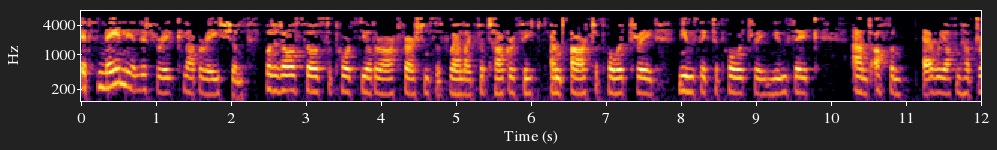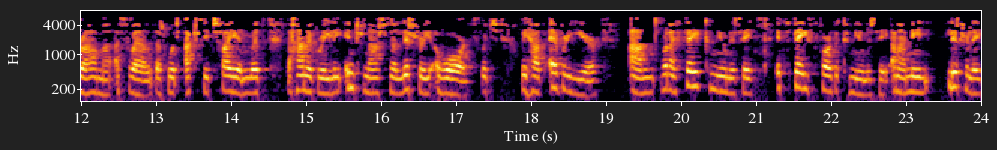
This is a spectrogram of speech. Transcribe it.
it's mainly a literary collaboration, but it also supports the other art versions as well, like photography and art to poetry, music to poetry, music, and often uh, we often have drama as well that would actually tie in with the Hanna Greally International Literary Awards, which we have every year. And when I say community, it's based for the community, and I mean literally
